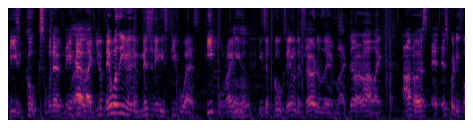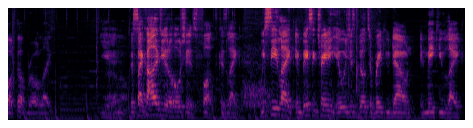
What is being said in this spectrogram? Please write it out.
these gooks or whatever. They Right. had like you know they wasn't even envisioning these people as people, right? Mhm. These, these are gooks. They don't deserve to live. Like da da da. Like I don't know. It's it, it's pretty fucked up, bro. Like Yeah. The psychology of the whole shit is fucked. Cause like we see like in basic training, it was just built to break you down and make you like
